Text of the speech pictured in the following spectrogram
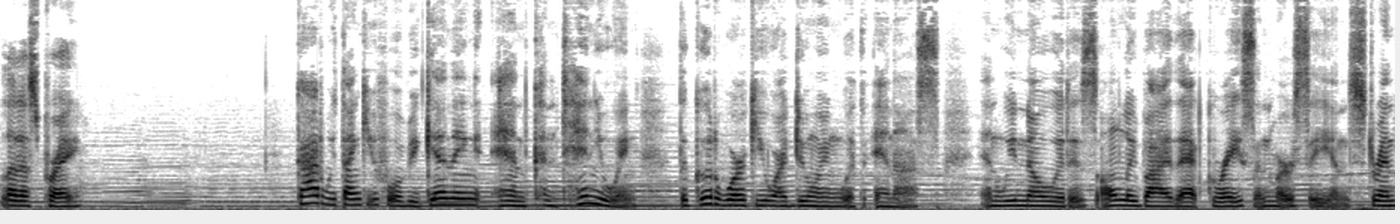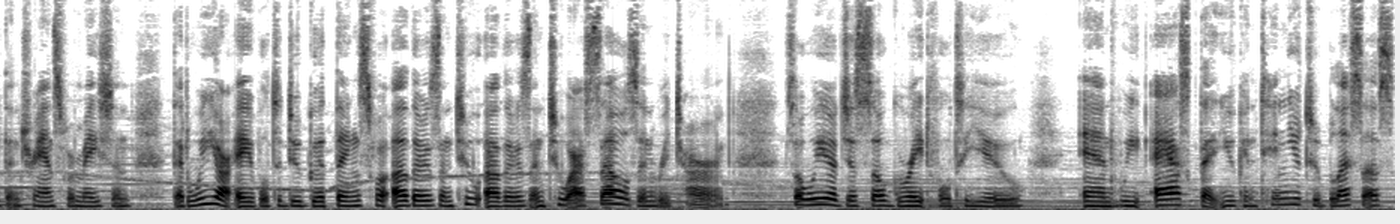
Let us pray. God, we thank you for beginning and continuing the good work you are doing within us. And we know it is only by that grace and mercy and strength and transformation that we are able to do good things for others and to others and to ourselves in return. So we are just so grateful to you. And we ask that you continue to bless us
